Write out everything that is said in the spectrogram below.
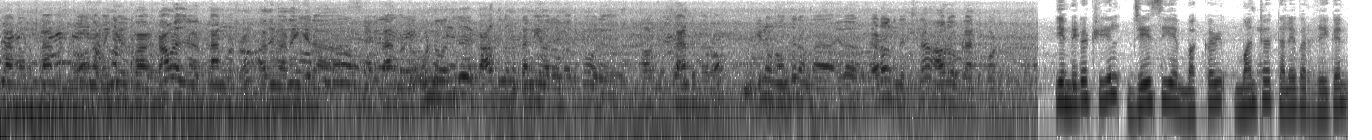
பிளான் ஒன்று பிளான் பண்றோம். நம்ம இங்க காமராஜ் நகர் பிளான் பண்றோம். அது வேணா இங்க பிளான் பண்றோம். ஒன்று வந்து காத்துல இருந்து தண்ணி வர வரைக்கும் ஒரு பிளான்ட் போடுறோம். இன்னொன்று வந்து நம்ம ஏதோ இடம் இருந்துச்சுன்னா ஆரோ பிளான்ட் போட்டுருக்கோம் இந்நிகழ்ச்சியில் ஜேசிஎம் மக்கள் மன்ற தலைவர் ரீகன்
